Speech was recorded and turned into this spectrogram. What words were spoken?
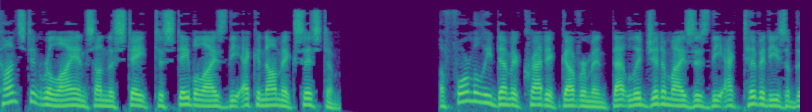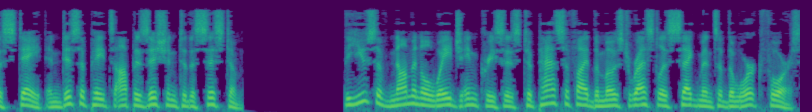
Constant reliance on the state to stabilize the economic system. A formally democratic government that legitimizes the activities of the state and dissipates opposition to the system. The use of nominal wage increases to pacify the most restless segments of the workforce.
